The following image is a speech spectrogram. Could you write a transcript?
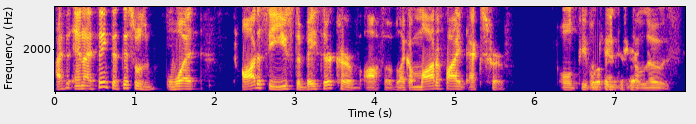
I th- and I think that this was what Audyssey used to base their curve off of, like a modified X curve. Old people can't take the lows.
